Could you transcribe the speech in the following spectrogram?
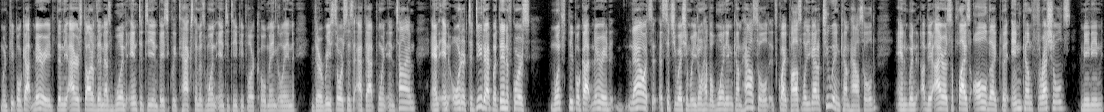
when people got married, then the IRS thought of them as one entity and basically taxed them as one entity. People are commingling their resources at that point in time. And in order to do that, but then of course, once people got married, now it's a situation where you don't have a one income household. It's quite possible you got a two income household. And when uh, the IRS applies all like the, the income thresholds, meaning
